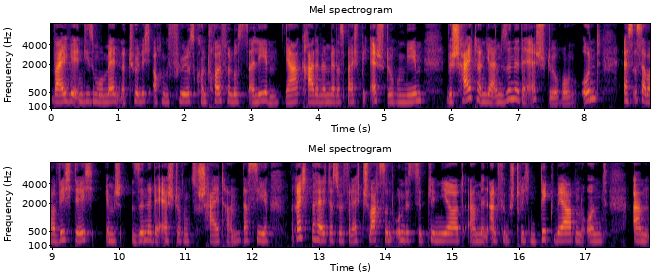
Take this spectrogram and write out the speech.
weil wir in diesem Moment natürlich auch ein Gefühl des Kontrollverlusts erleben. Ja, gerade wenn wir das Beispiel Essstörung nehmen. Wir scheitern ja im Sinne der Essstörung. Und es ist aber wichtig, im Sinne der Essstörung zu scheitern, dass sie recht behält, dass wir vielleicht schwach sind, undiszipliniert, ähm, in Anführungsstrichen dick werden und ähm,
